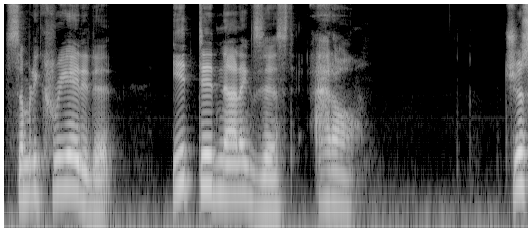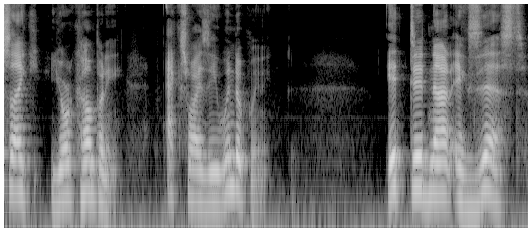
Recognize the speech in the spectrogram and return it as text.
somebody created it, it did not exist at all. Just like your company, XYZ Window Cleaning. It did not exist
